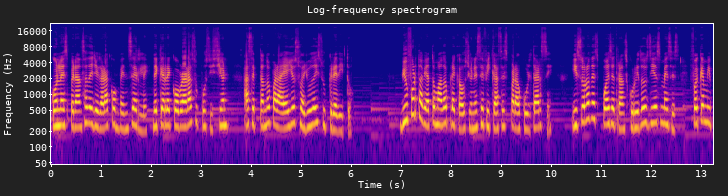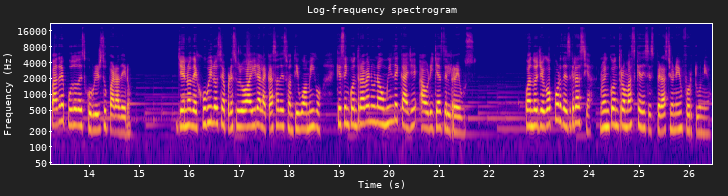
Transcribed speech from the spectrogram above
con la esperanza de llegar a convencerle de que recobrara su posición, aceptando para ello su ayuda y su crédito. Buford había tomado precauciones eficaces para ocultarse, y solo después de transcurridos diez meses fue que mi padre pudo descubrir su paradero. Lleno de júbilo se apresuró a ir a la casa de su antiguo amigo, que se encontraba en una humilde calle a orillas del Reus. Cuando llegó por desgracia, no encontró más que desesperación e infortunio.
